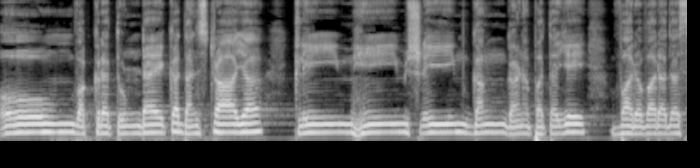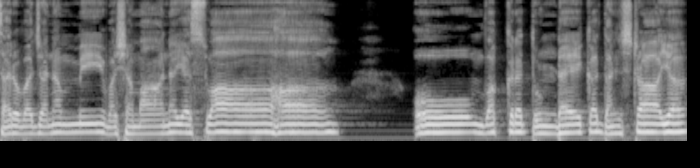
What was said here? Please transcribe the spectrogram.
ओम वक्रतुंडय कदंष्ट्राय, क्लीं ह्रीं श्रीं गं गणपतये वरवरद सर्वजनं मे वशमानय स्वाहा। ओम ॐ वक्रतुण्डैकदंष्ट्राय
